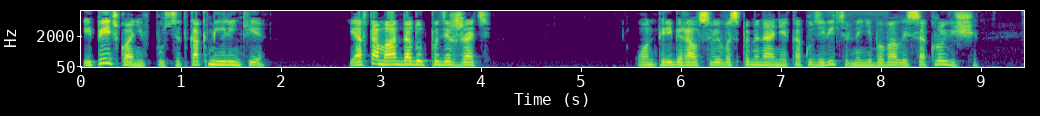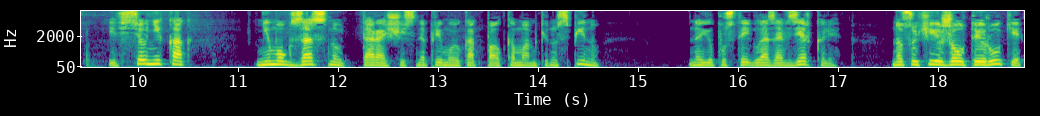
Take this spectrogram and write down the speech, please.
И Петьку они впустят, как миленькие, и автомат дадут подержать. Он перебирал свои воспоминания, как удивительное небывалое сокровище, и все никак не мог заснуть, таращась напрямую, как палка мамкину спину, на ее пустые глаза в зеркале, на сухие желтые руки,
